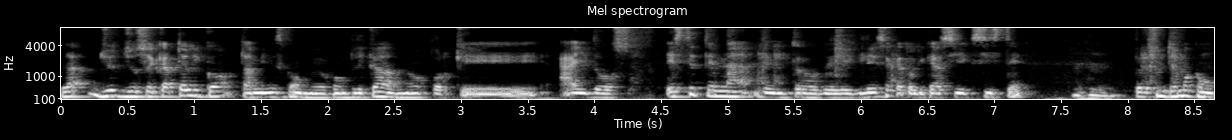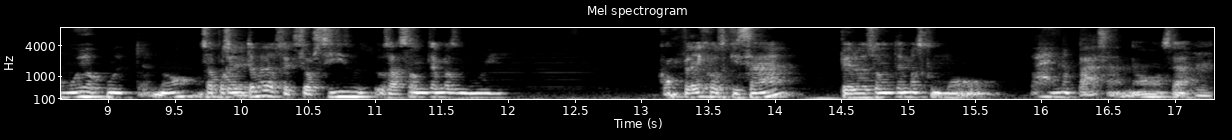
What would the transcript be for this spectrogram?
La, yo, yo, soy católico, también es como medio complicado, ¿no? Porque hay dos. Este tema dentro de la iglesia católica sí existe, pero es un tema como muy oculto, ¿no? O sea, por ejemplo, sí. el tema de los exorcismos, o sea, son temas muy complejos quizá, pero son temas como ay, no pasa, ¿no? O sea, uh -huh.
